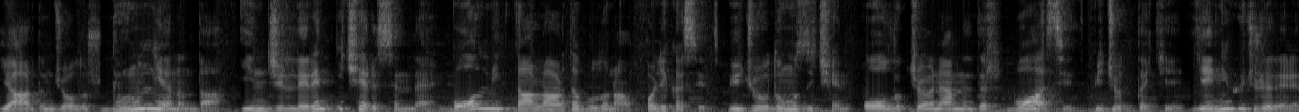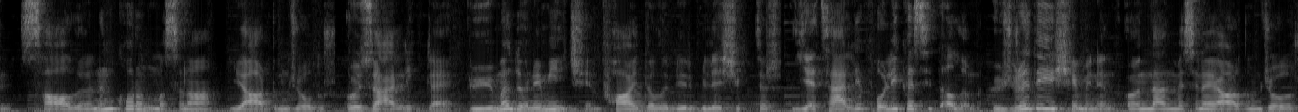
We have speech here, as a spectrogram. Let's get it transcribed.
yardımcı olur. Bunun yanında incirlerin içerisinde bol miktarlarda bulunan folik asit vücudumuz için oldukça önemlidir. Bu asit vücuttaki yeni hücrelerin sağlığının korunmasına yardımcı olur. Özellikle büyüme dönemi için faydalı bir bileşiktir. Yeterli folik asit alımı hücre değişiminin önlenmesine yardımcı olur.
